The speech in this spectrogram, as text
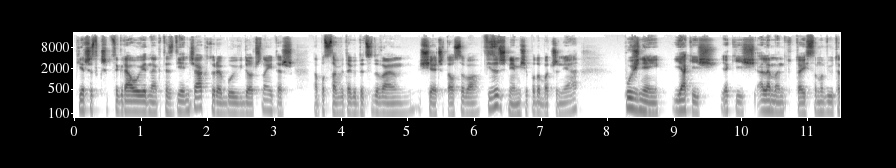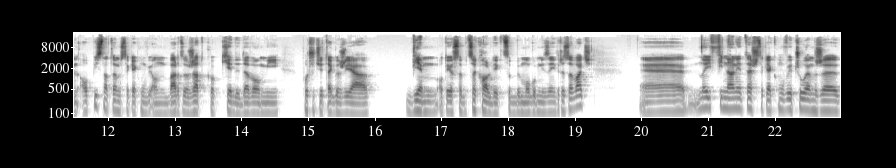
pierwsze skrzypce grało jednak te zdjęcia, które były widoczne i też na podstawie tego decydowałem się, czy ta osoba fizycznie mi się podoba, czy nie. Później jakiś, jakiś element tutaj stanowił ten opis, natomiast tak jak mówię, on bardzo rzadko kiedy dawał mi poczucie tego, że ja wiem o tej osobie cokolwiek, co by mogło mnie zainteresować. E, no i finalnie też, tak jak mówię, czułem, że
